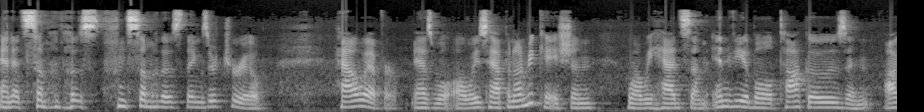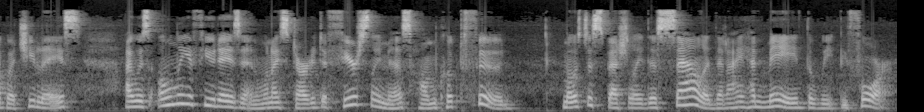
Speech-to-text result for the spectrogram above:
and at some of those some of those things are true. However, as will always happen on vacation, while we had some enviable tacos and aguachiles, I was only a few days in when I started to fiercely miss home cooked food, most especially this salad that I had made the week before.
